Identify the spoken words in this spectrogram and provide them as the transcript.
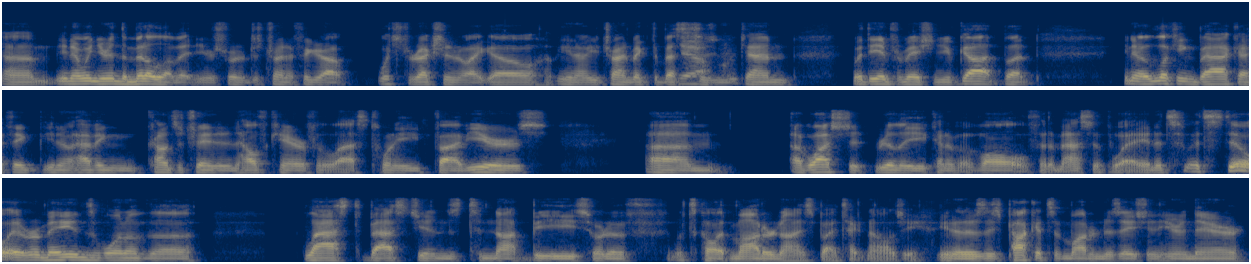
um, you know when you're in the middle of it and you're sort of just trying to figure out which direction do I go, you know, you try and make the best Yeah. decision you can with the information you've got. But you know, looking back, I think you know having concentrated in healthcare for the last 25 years, um, I've watched it really kind of evolve in a massive way, and it's it's still it remains one of the last bastions to not be sort of let's call it modernized by technology. You know, there's these pockets of modernization here and there.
